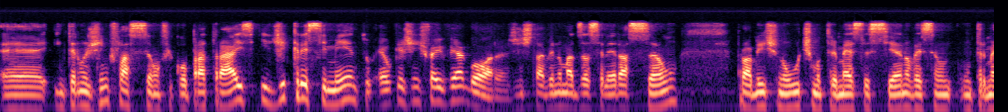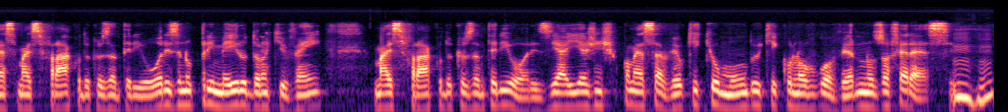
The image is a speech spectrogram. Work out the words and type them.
é, em termos de inflação, ficou para trás e de crescimento é o que a gente vai ver agora. A gente está vendo uma desaceleração provavelmente no último trimestre desse ano vai ser um, um, trimestre mais fraco do que os anteriores, e no primeiro do ano que vem mais fraco do que os anteriores. E aí a gente começa a ver o que, que o mundo e o que, que o novo governo nos oferece. Uhum.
